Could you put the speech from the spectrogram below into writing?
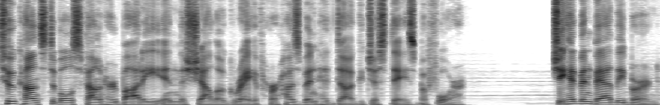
two constables found her body in the shallow grave her husband had dug just days before. She had been badly burned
